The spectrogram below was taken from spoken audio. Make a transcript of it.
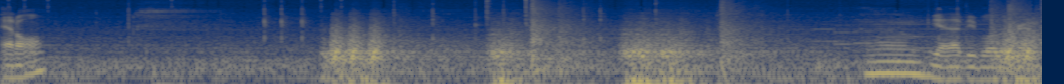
at all. Um, yeah, that'd be below the ground.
